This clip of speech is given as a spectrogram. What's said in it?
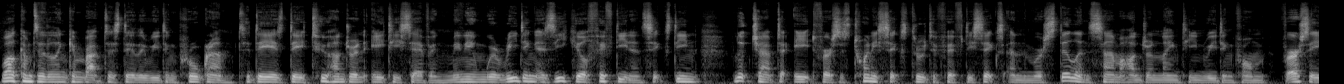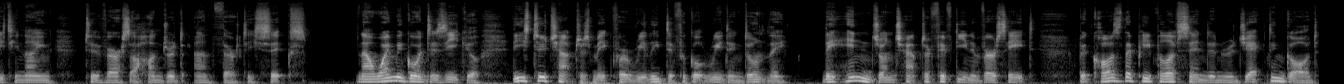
Welcome to the Lincoln Baptist Daily Reading Programme. Today is day 287, meaning we're reading Ezekiel 15 and 16, Luke chapter 8, verses 26 through to 56, and we're still in Psalm 119, reading from verse 89 to verse 136. Now, when we go into Ezekiel, these two chapters make for really difficult reading, don't they? They hinge on chapter 15 and verse 8. Because the people have sinned in rejecting God,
